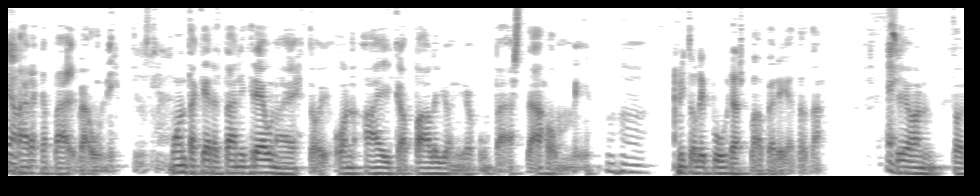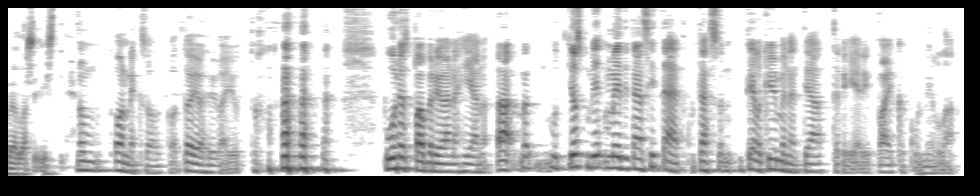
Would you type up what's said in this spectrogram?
Joo. märkä päiväuni. Monta kertaa niitä reunaehtoja on aika paljon jo, kun päästään hommiin. Mm-hmm. Nyt oli puhdas paperi ja tota, ei. Se on todella siistiä. No onneksi olkoon, toi on hyvä juttu. Puhdas paperi on aina hieno. Äh, mutta jos mietitään sitä, että kun tässä on, teillä on kymmenen teatteria eri paikkakunnilla,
